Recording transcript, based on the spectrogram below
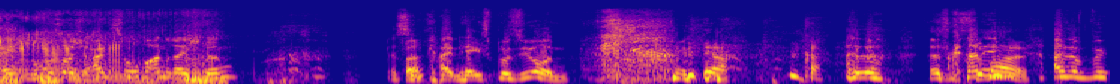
Ey, man muss euch eins hoch anrechnen. Das sind keine Explosionen. Ja. Also, das kann Zumal. ich, also wir,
